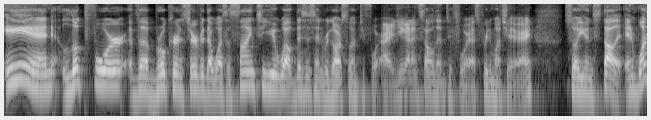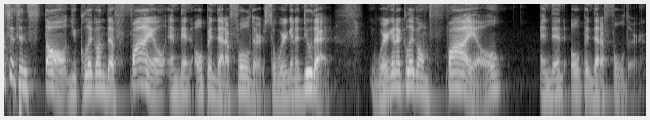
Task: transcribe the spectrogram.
And look for the broker and server that was assigned to you. Well, this is in regards to MT4. All right, you got to install the MT4. That's pretty much it, right? So you install it. And once it's installed, you click on the file and then open that a folder. So we're going to do that. We're going to click on file and then open that a folder.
